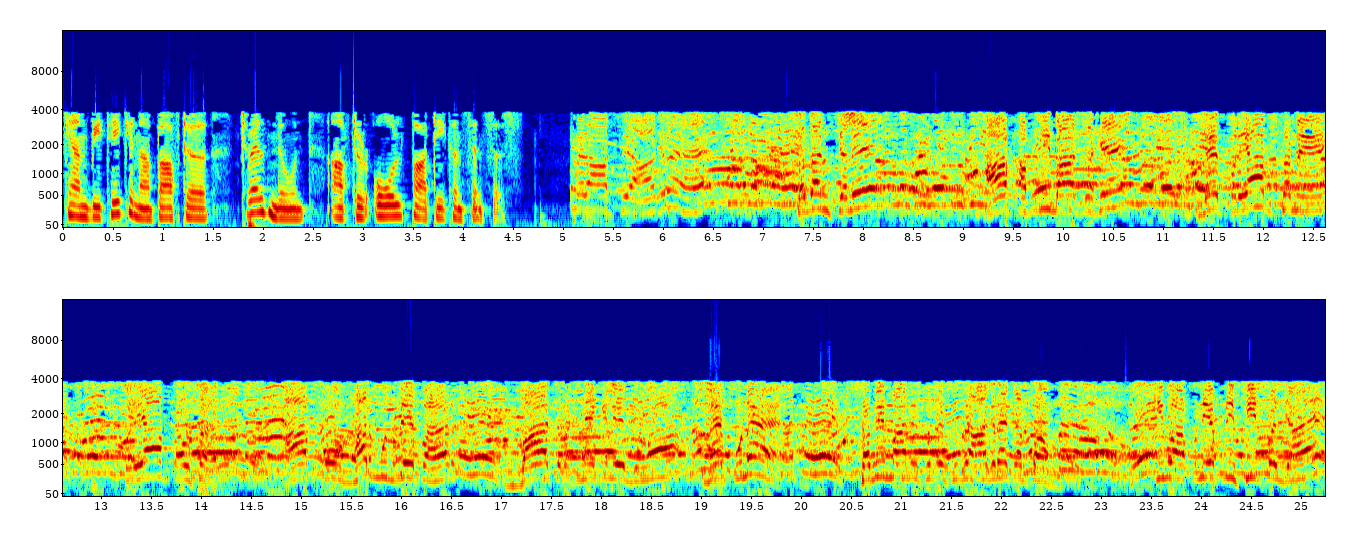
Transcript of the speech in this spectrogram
can be taken up after 12 noon after all party consensus. मेरा आपसे आग्रह है सदन चले आप अपनी बात रखें मैं पर्याप्त समय पर्याप्त अवसर आपको हर मुद्दे पर बात रखने के लिए दूँगा मैं पुनः सभी मान्य सदस्यों से आग्रह करता हूँ कि वो अपनी अपनी सीट पर जाएँ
